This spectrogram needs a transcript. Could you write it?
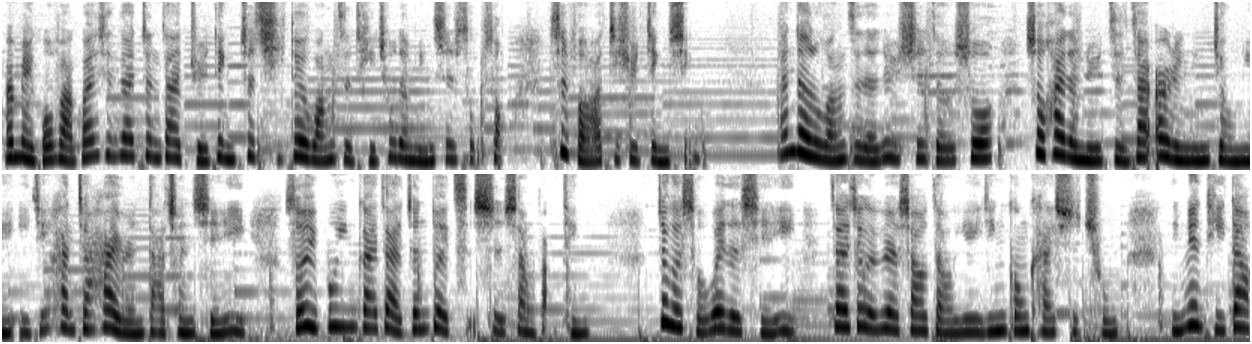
而美国法官现在正在决定这起对王子提出的民事诉讼是否要继续进行。安德鲁王子的律师则说，受害的女子在2009年已经和加害人达成协议，所以不应该再针对此事上法庭。这个所谓的协议，在这个月稍早也已经公开释出，里面提到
